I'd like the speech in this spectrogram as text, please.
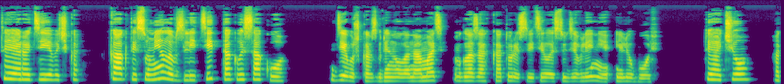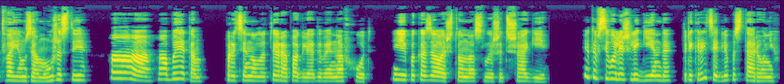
Тера, девочка, как ты сумела взлететь так высоко?» Девушка взглянула на мать, в глазах которой светилось удивление и любовь. «Ты о чем? О твоем замужестве?» «А, об этом!» – протянула Тера, поглядывая на вход. Ей показалось, что она слышит шаги. «Это всего лишь легенда, прикрытие для посторонних.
